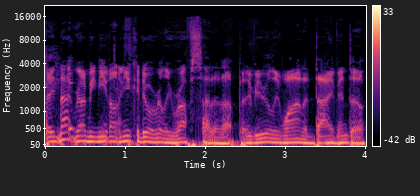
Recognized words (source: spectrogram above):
But not, It- I mean, you don't. does. You can do a really rough set it up, but if you really want to dive into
